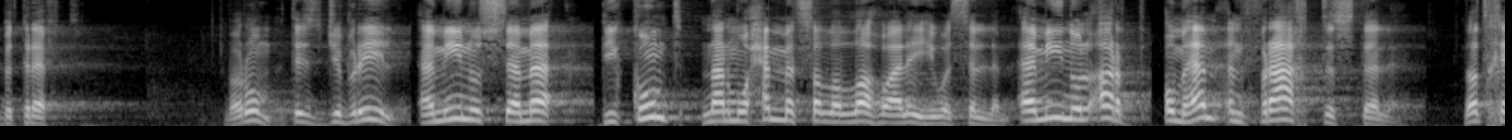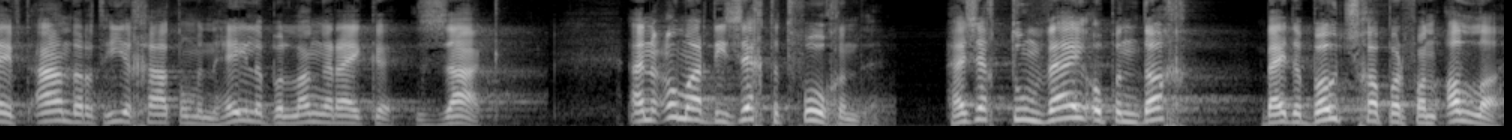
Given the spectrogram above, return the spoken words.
betreft. Waarom? Het is Jibril, Aminus Sama, die komt naar Mohammed sallallahu alayhi wasallam. Aminul Ard, om hem een vraag te stellen. Dat geeft aan dat het hier gaat om een hele belangrijke zaak. En Omar die zegt het volgende. Hij zegt, toen wij op een dag bij de boodschapper van Allah,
